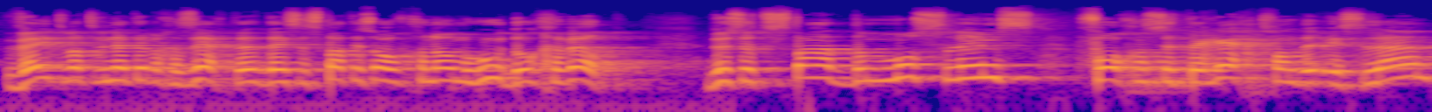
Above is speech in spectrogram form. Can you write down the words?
Weet wat we net hebben gezegd. Hè? Deze stad is overgenomen hoe? Door geweld. Dus het staat de moslims volgens het recht van de islam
